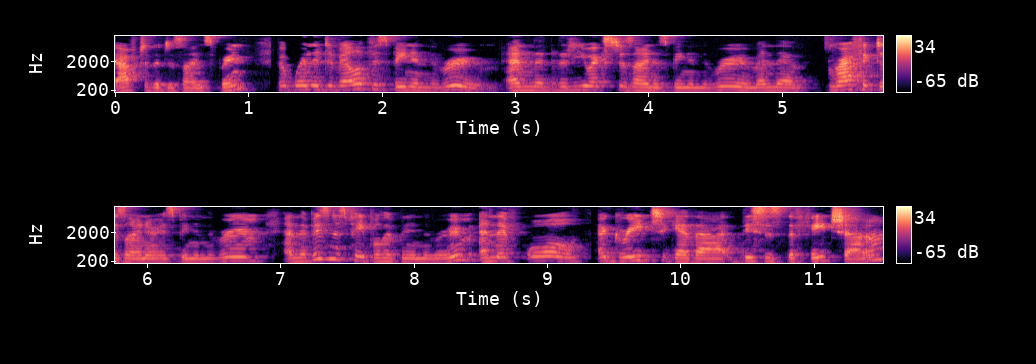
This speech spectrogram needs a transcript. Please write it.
after the design sprint. But when the developer's been in the room and the, the UX designer's been in the room and the graphic designer has been in the room and the business people have been in the room and they've all agreed together, this is the feature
